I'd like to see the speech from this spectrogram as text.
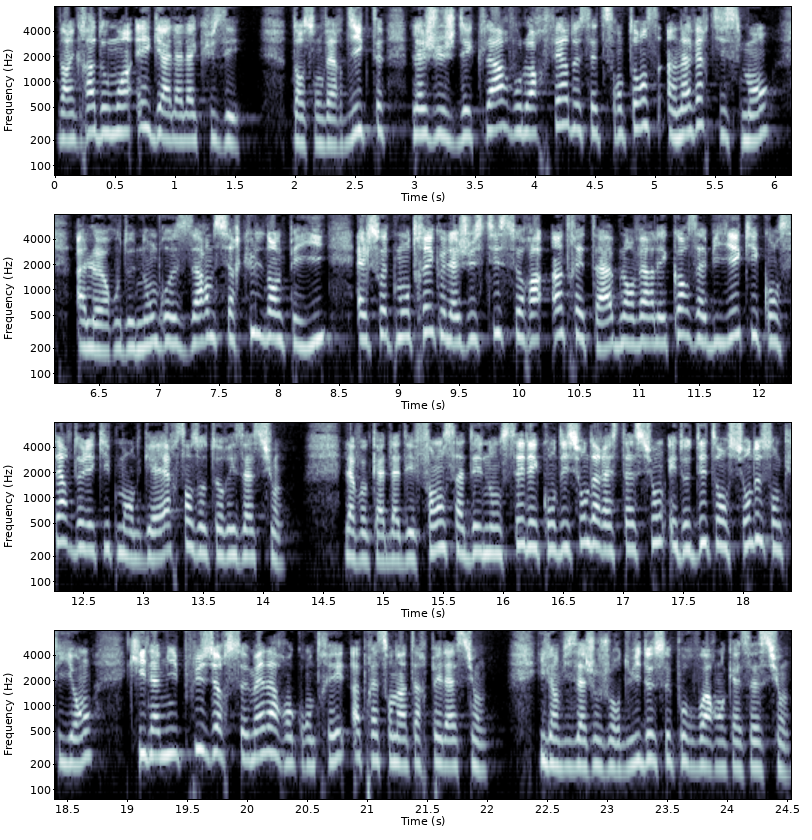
d'un grade au moins égal à l'accusé. Dans son verdict, la juge déclare vouloir faire de cette sentence un avertissement. À l'heure où de nombreuses armes circulent dans le pays, elle souhaite montrer que la justice sera intraitable envers les corps habillés qui conservent de l'équipement de guerre sans autorisation. L'avocat de la défense a dénoncé les conditions d'arrestation et de détention de son client, qu'il a mis plusieurs semaines à rencontrer après son interpellation. Il envisage aujourd'hui de se pourvoir en cassation.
